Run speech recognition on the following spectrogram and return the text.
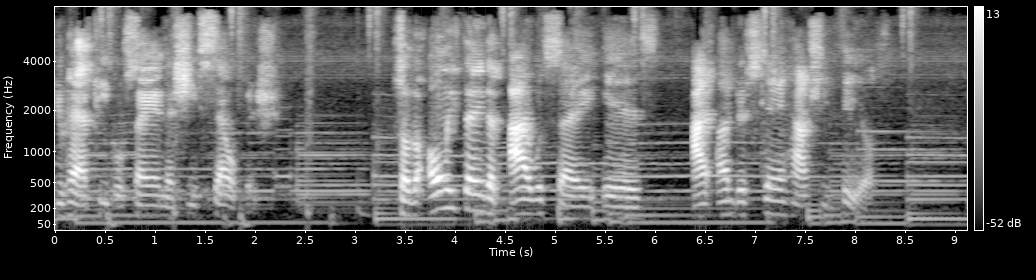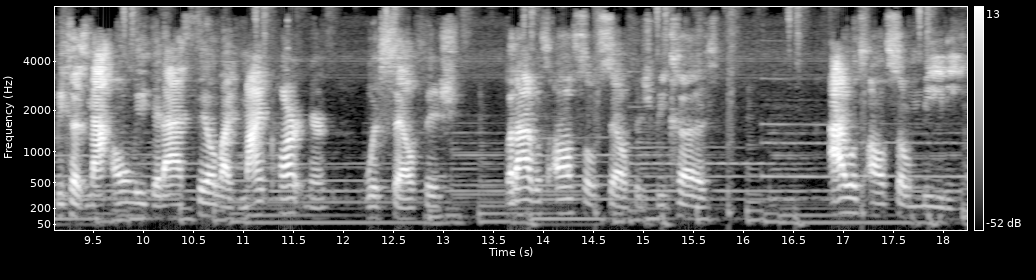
you have people saying that she's selfish. So the only thing that I would say is I understand how she feels. Because not only did I feel like my partner was selfish, but I was also selfish because I was also needy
